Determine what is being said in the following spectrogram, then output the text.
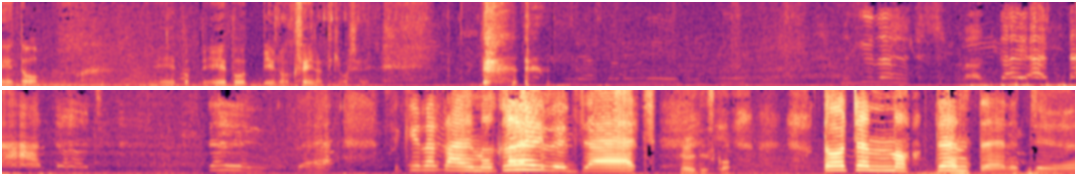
えーと、えーとって、えーとっていうのは癖になってきましたね。誰ですか？父ちゃんのデンテルチちょ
